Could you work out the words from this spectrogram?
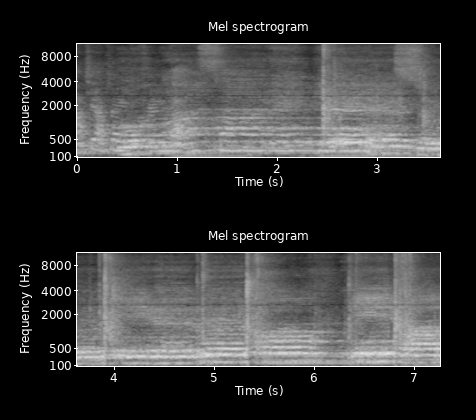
같이 합창해 주세요. 이어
